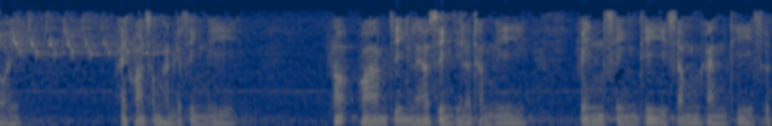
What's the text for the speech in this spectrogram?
บ่อยให้ความสำคัญกับสิ่งนี้ เพราะความจริงแล้วสิ่งที่เราทำนี้ เป็นสิ่งที่สำคัญที่สุด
